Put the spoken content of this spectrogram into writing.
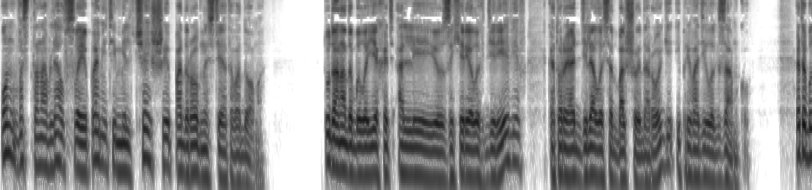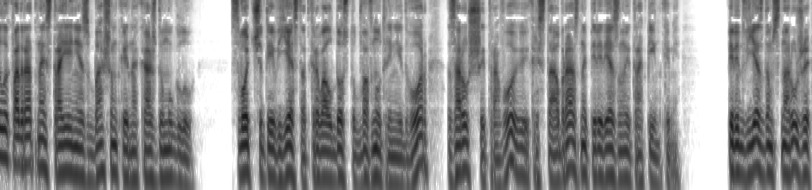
он восстанавливал в своей памяти мельчайшие подробности этого дома. Туда надо было ехать аллею захерелых деревьев — которая отделялась от большой дороги и приводила к замку. Это было квадратное строение с башенкой на каждом углу. Сводчатый въезд открывал доступ во внутренний двор, заросший травою и крестообразно перерезанный тропинками. Перед въездом снаружи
